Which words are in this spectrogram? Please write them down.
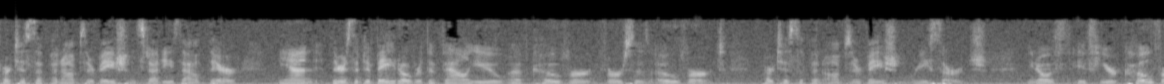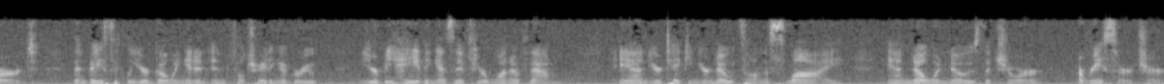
participant observation studies out there, and there's a debate over the value of covert versus overt participant observation research. You know, if, if you're covert, then basically you're going in and infiltrating a group, you're behaving as if you're one of them, and you're taking your notes on the sly, and no one knows that you're a researcher.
